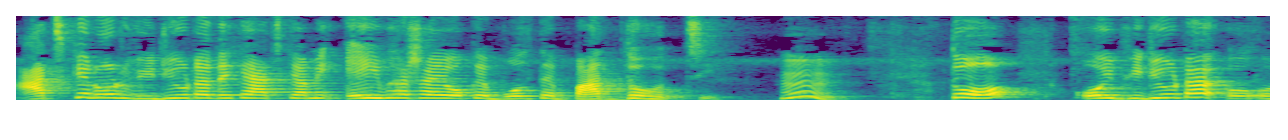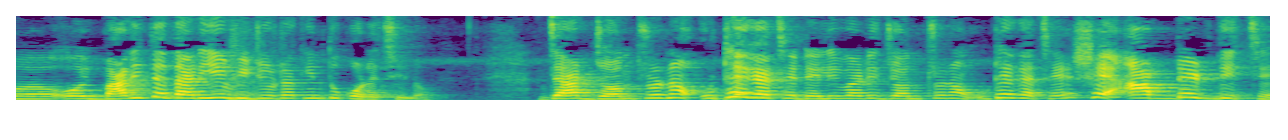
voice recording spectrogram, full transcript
আজকের ওর ভিডিওটা দেখে আজকে আমি এই ভাষায় ওকে বলতে বাধ্য হচ্ছি, হুম? তো ওই ভিডিওটা ওই বাড়িতে দাঁড়িয়ে ভিডিওটা কিন্তু করেছিল। যার যন্ত্রণা উঠে গেছে ডেলিভারি যন্ত্রণা উঠে গেছে, সে আপডেট দিচ্ছে,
